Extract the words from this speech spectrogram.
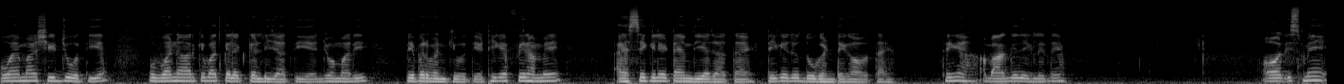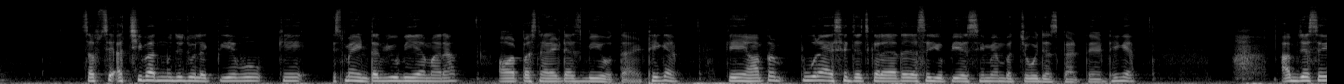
O M R sheet जो होती है, वो वन आवर के बाद कलेक्ट कर ली जाती है, जो हमारी पेपर वन की होती है। ठीक है? फिर हमें ऐसे के लिए टाइम दिया जाता है। ठीक है? जो दो घंटे का होता है। ठीक है? अब आगे देख लेते हैं। और इसमें सबसे अच्छी बात मुझे जो लगती है वो कि इसमें इंटरव्यू भी है हमारा और पर्सनैलिटी टेस्ट भी होता है। ठीक है? कि यहाँ पर पूरा ऐसे जज करा जाता है जैसे यूपीएससी में हम बच्चों को जज करते हैं, ठीक है? अब जैसे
